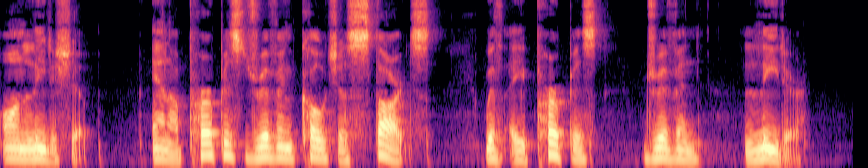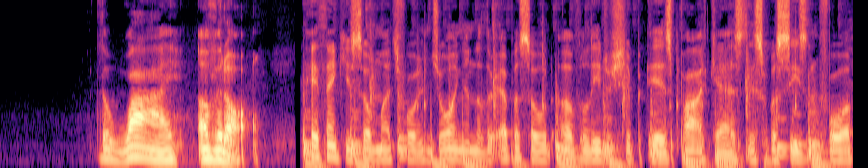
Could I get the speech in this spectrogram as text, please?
on leadership. And a purpose driven culture starts with a purpose driven leader. The why of it all. Hey, thank you so much for enjoying another episode of Leadership Is Podcast. This was season four,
